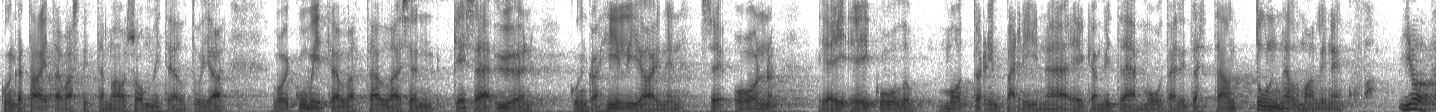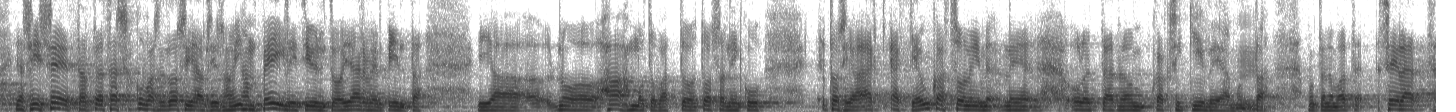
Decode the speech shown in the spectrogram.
kuinka taitavasti tämä on sommiteltu ja voi kuvitella tällaisen kesäyön, kuinka hiljainen se on ja ei, ei kuulu moottorin pärinää eikä mitään muuta. Eli tämä on tunnelmallinen kuva. Joo, ja siis se, että tässä kuvassa tosiaan siis on ihan peilityyni tuo järven pinta, ja nuo hahmot ovat tuossa niin kuin, tosiaan äk, äkkiä kun katsoo, niin ne olettaa, että ne on kaksi kiveä, mm. mutta, mutta ne ovat selät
